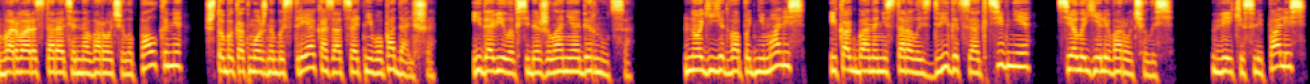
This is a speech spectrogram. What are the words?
Варвара старательно ворочала палками, чтобы как можно быстрее оказаться от него подальше, и давила в себе желание обернуться. Ноги едва поднимались, и как бы она ни старалась двигаться активнее, тело еле ворочалось. Веки слепались,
